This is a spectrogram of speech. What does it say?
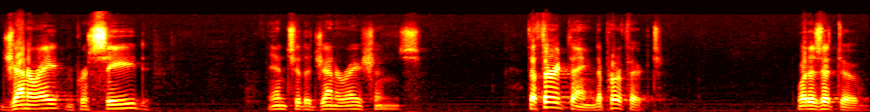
generate and proceed into the generations. The third thing, the perfect, what does it do?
